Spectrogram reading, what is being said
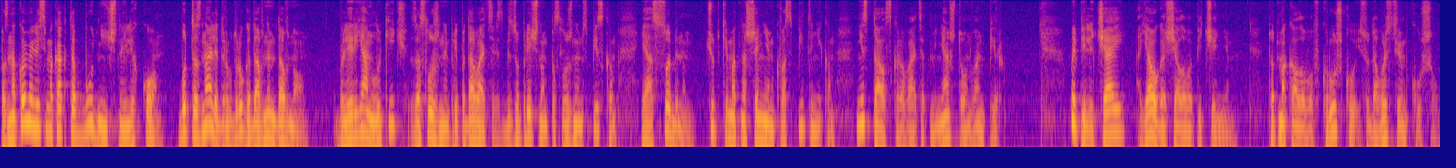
Познакомились мы как-то буднично и легко, будто знали друг друга давным-давно. Валерьян Лукич, заслуженный преподаватель с безупречным послужным списком и особенным, чутким отношением к воспитанникам, не стал скрывать от меня, что он вампир. Мы пили чай, а я угощал его печеньем. Тот макал его в кружку и с удовольствием кушал.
